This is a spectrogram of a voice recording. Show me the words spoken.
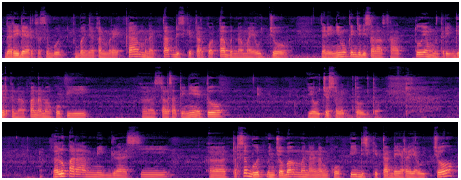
dari daerah tersebut. Kebanyakan mereka menetap di sekitar kota bernama Yaucho. Dan ini mungkin jadi salah satu yang men-trigger kenapa nama kopi uh, salah satu ini yaitu Yaucho Selecto gitu. Lalu para migrasi uh, tersebut mencoba menanam kopi di sekitar daerah Yaucho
